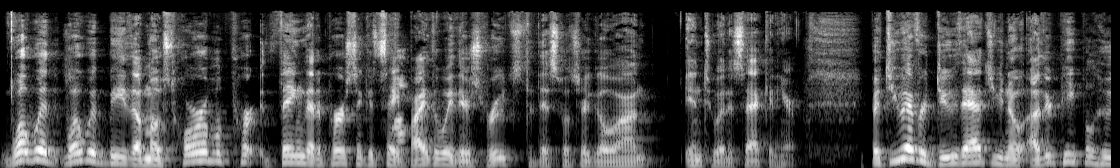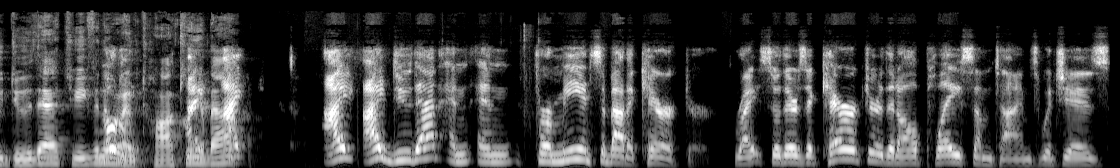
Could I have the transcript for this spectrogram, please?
what would what would be the most horrible per- thing that a person could say? By the way, there's roots to this, which I go on into in a second here. But do you ever do that? Do you know other people who do that? Do you even know what I'm talking I- about? I, I I do that, and and for me, it's about a character, right? So there's a character that I'll play sometimes, which is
